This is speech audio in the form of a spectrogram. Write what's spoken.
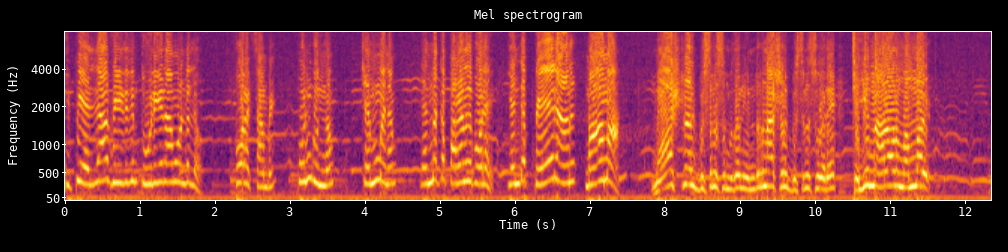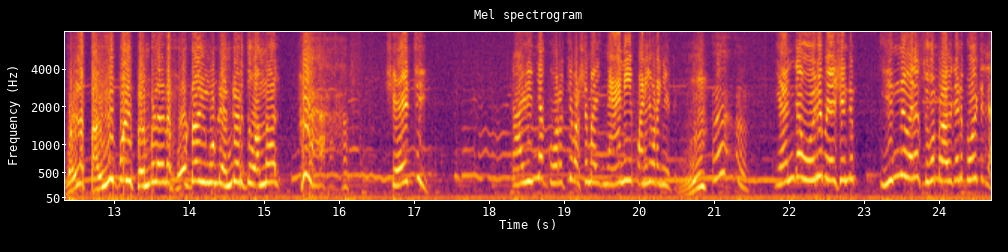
ഇപ്പൊ എല്ലാ ഫീൽഡിലും തൂലികനാമം ഉണ്ടല്ലോ ഫോർ എക്സാമ്പിൾ പൊൻകുന്നം ചെമ്മനം എന്നൊക്കെ പറയണത് പോലെ എന്റെ പേരാണ് മാമ. നാഷണൽ ബിസിനസ് മുതൽ ഇന്റർനാഷണൽ ബിസിനസ് വരെ ചെയ്യുന്ന ആളാണ് നമ്മൾ. വെള്ള തള്ളിപ്പൊളി പെമ്പിളരുടെ ഫോട്ടോയും കൊണ്ട് എന്റെ അടുത്ത് വന്നാൽ ഷേജി കഴിഞ്ഞ കുറച്ച് വർഷമായി ഞാൻ ഈ പണി തുടങ്ങിയിട്ട്. എന്റെ ഒരു പേഷ്യന്റും ഇന്ന് വരെ സുഖം പ്രാപിക്കാൻ പോയിട്ടില്ല.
